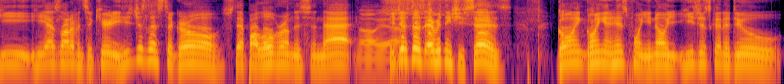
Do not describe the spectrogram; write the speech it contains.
he he has a lot of insecurity. He just lets the girl step all over him, this and that. oh yeah, He just does everything she says. Going going at his point, you know, he's just gonna do.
